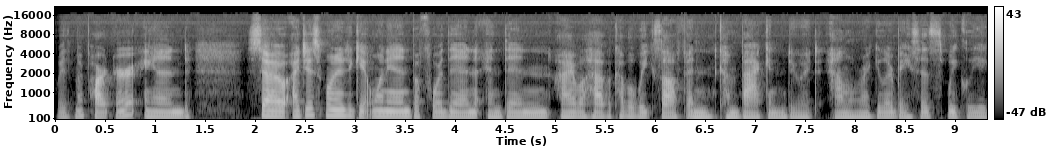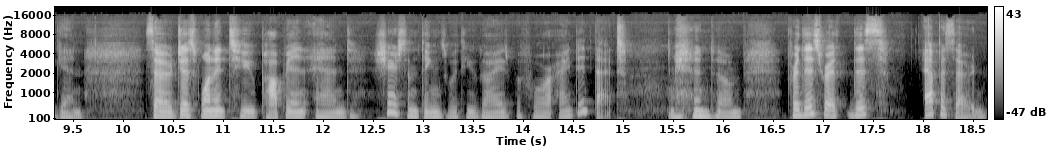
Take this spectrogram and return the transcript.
with my partner. And so I just wanted to get one in before then, and then I will have a couple weeks off and come back and do it on a regular basis, weekly again. So just wanted to pop in and share some things with you guys before I did that. And um, for this re- this episode,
